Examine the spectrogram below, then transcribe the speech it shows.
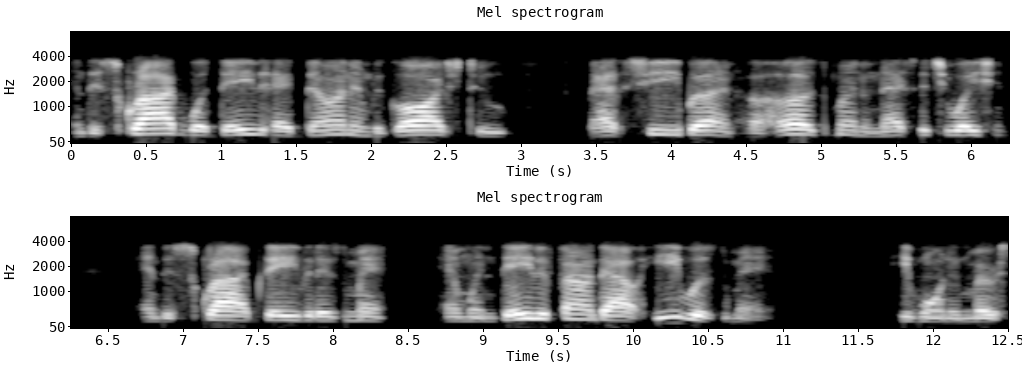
and described what David had done in regards to Bathsheba and her husband and that situation and described David as the man. And when David found out he was the man, he wanted mercy.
